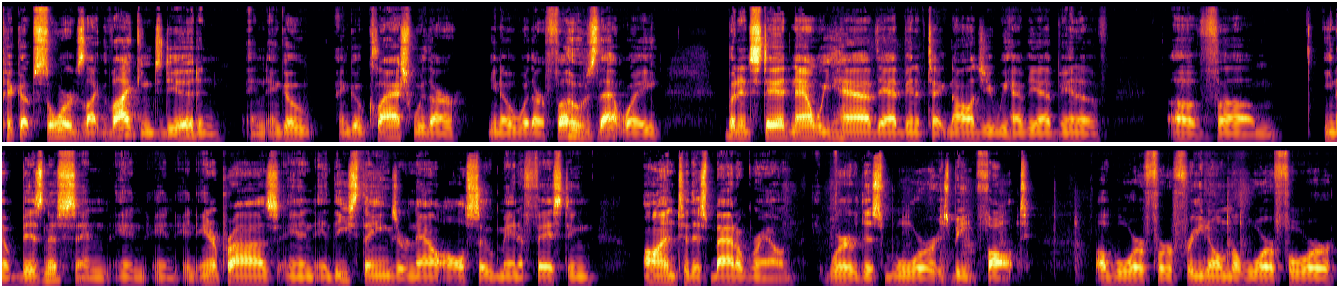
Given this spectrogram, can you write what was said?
pick up swords like the Vikings did and, and, and go and go clash with our you know with our foes that way. But instead now we have the advent of technology, we have the advent of of um, you know business and, and, and, and enterprise and, and these things are now also manifesting onto this battleground where this war is being fought a war for freedom, a war for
